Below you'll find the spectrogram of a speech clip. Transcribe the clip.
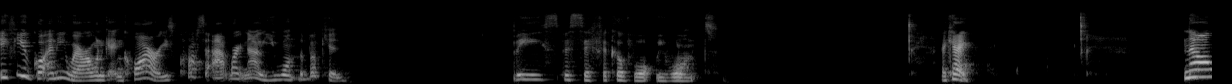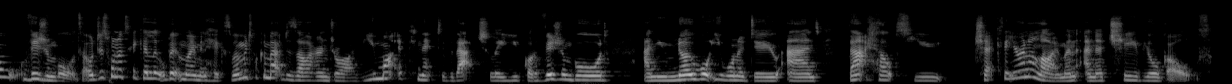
if you've got anywhere, I want to get inquiries, cross it out right now. You want the booking. Be specific of what we want. Okay, now, vision boards. I just want to take a little bit of moment here because when we're talking about desire and drive, you might have connected with actually you've got a vision board and you know what you want to do, and that helps you check that you're in alignment and achieve your goals.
